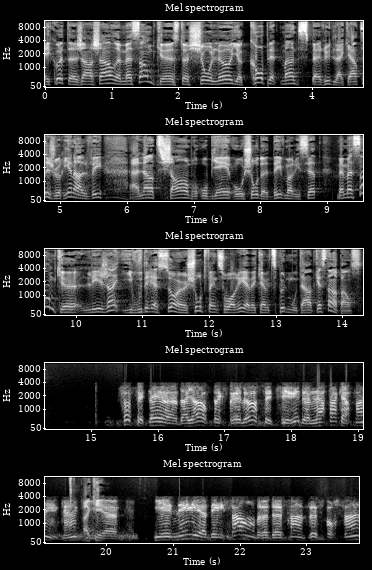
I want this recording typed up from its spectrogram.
Écoute, euh, Jean-Charles, me semble que ce show-là, il a complètement disparu de la carte. Tu sais, je veux rien enlever à l'antichambre ou bien au show de Dave Morissette, mais me semble que les gens, ils voudraient ça, un show de fin de soirée avec un petit peu de moutarde. Qu'est-ce que t'en penses? Ça, c'était euh, d'ailleurs cet extrait-là, c'est tiré de l'attaque à 5, hein, qui, euh, qui est né euh, des cendres de 110% euh,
